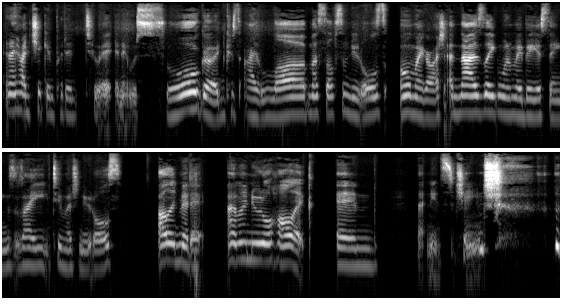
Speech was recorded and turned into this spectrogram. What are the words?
and I had chicken put into it, and it was so good because I love myself some noodles. Oh my gosh! And that is like one of my biggest things is I eat too much noodles. I'll admit it. I'm a noodle holic, and that needs to change.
